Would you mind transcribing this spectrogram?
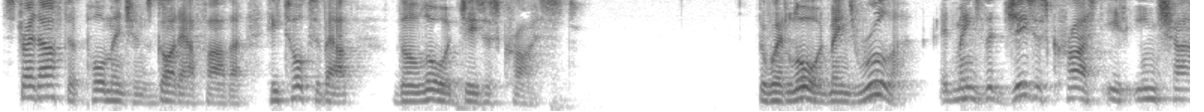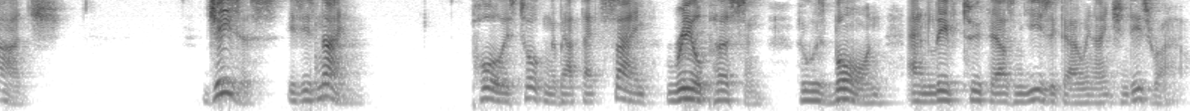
Straight after Paul mentions God our Father, he talks about the Lord Jesus Christ. The word Lord means ruler. It means that Jesus Christ is in charge. Jesus is his name. Paul is talking about that same real person who was born and lived 2,000 years ago in ancient Israel.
